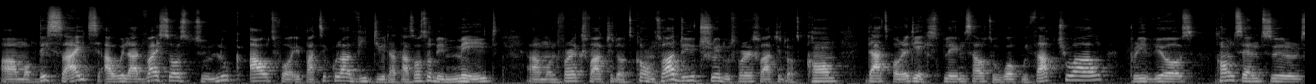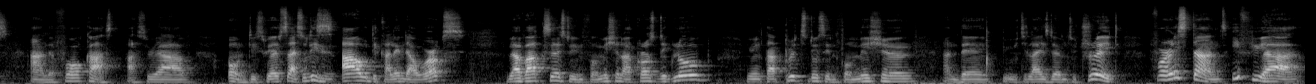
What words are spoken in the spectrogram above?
um, of this site, I will advise us to look out for a particular video that has also been made um, on forexfactory.com. So how do you trade with forexfactory.com? That already explains how to work with actual, previous, consensus, and the forecast as we have on this website. So this is how the calendar works. We have access to information across the globe. You interpret those information and then you utilize them to trade. For instance, if you are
